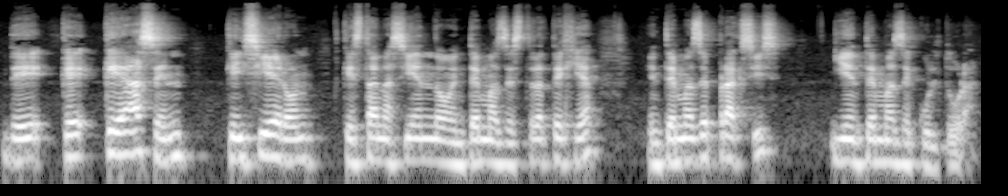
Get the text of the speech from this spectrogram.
de qué, qué hacen, qué hicieron, qué están haciendo en temas de estrategia, en temas de praxis y en temas de cultura.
